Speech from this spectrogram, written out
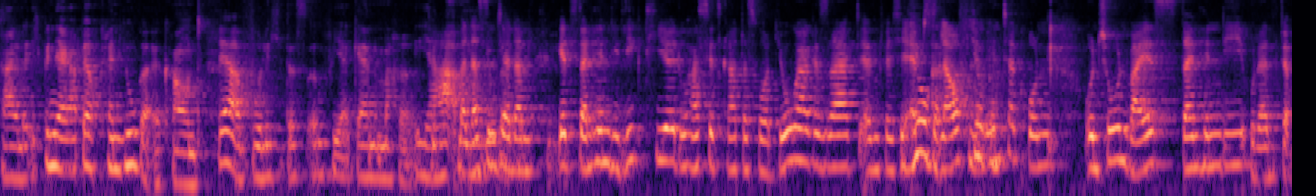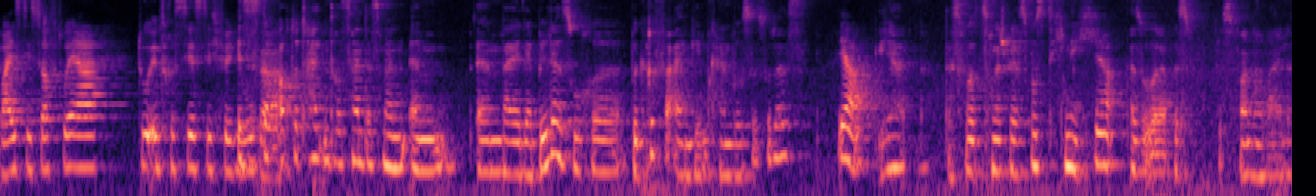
teile. Ich bin ja, habe ja auch keinen Yoga-Account, Ja. obwohl ich das irgendwie ja gerne mache. Ja, Gibt's aber das sind ja dann, jetzt dein Handy liegt hier, du hast jetzt gerade das Wort Yoga gesagt, irgendwelche Apps Yoga, laufen Yoga. im Hintergrund und schon weiß dein Handy oder weiß die Software, du interessierst dich für Yoga. Es ist doch auch total interessant, dass man ähm, ähm, bei der Bildersuche Begriffe eingeben kann. Wusstest du das? ja, Ja, das zum Beispiel, das wusste ich nicht. Ja. Also oder bis, bis vor einer Weile.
